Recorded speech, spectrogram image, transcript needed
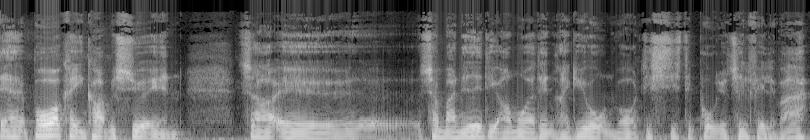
Da borgerkrigen kom i Syrien, så, øh, som var nede i de områder, den region, hvor de sidste poliotilfælde var,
